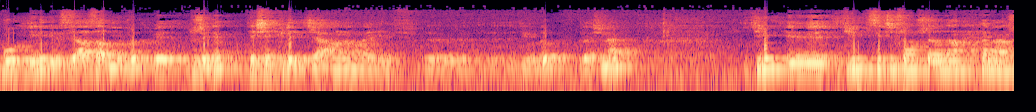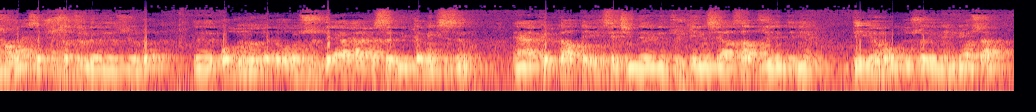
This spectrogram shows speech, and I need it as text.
Bu yeni bir siyasal yapı ve düzenin teşekkür edeceği anlamına gelir e, diyordu Raşiner. 2000, e, 2002 seçim sonuçlarından hemen sonra ise şu satırları yazıyordu. E, olumlu ya da olumsuz değer yargısı yüklemeksizin eğer 46-50 seçimlerinde Türkiye'nin siyasal düzeninde bir devrim olduğu söylenebiliyorsa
